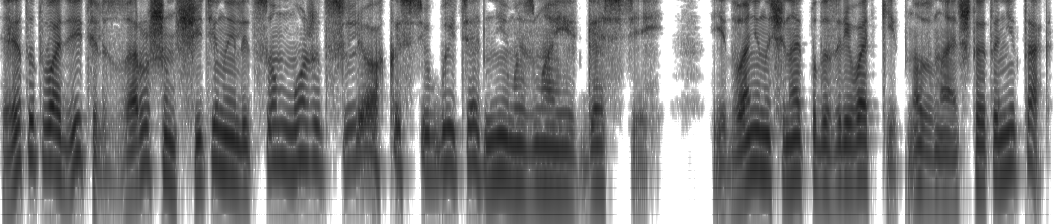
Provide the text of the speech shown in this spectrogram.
Этот водитель с заросшим щетиной лицом может с легкостью быть одним из моих гостей. Едва не начинает подозревать Кит, но знает, что это не так.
